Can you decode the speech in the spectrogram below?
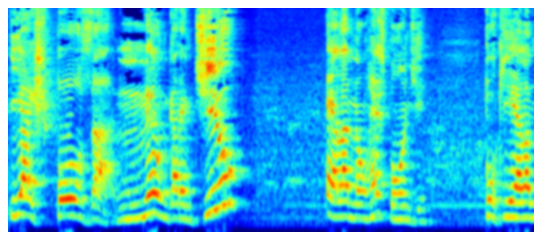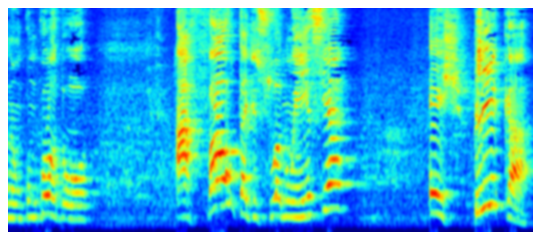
e a esposa não garantiu, ela não responde, porque ela não concordou. A falta de sua anuência explica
